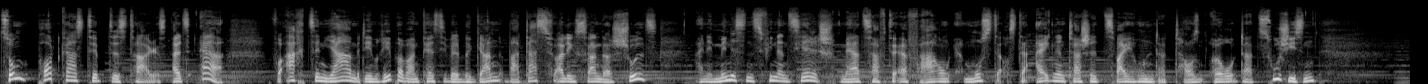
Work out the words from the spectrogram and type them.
Zum Podcast-Tipp des Tages. Als er vor 18 Jahren mit dem Reeperbahn Festival begann, war das für Alexander Schulz eine mindestens finanziell schmerzhafte Erfahrung. Er musste aus der eigenen Tasche 200.000 Euro dazuschießen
